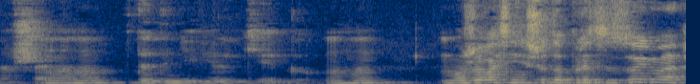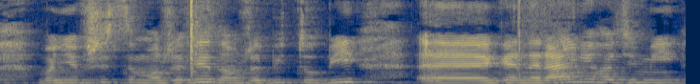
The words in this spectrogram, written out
naszego, Mhm. wtedy niewielkiego. Mhm. Może właśnie jeszcze doprecyzujmy, bo nie wszyscy może wiedzą, że B2B e, generalnie chodzi mi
